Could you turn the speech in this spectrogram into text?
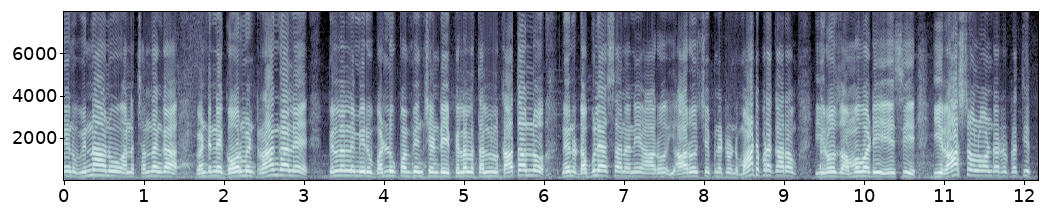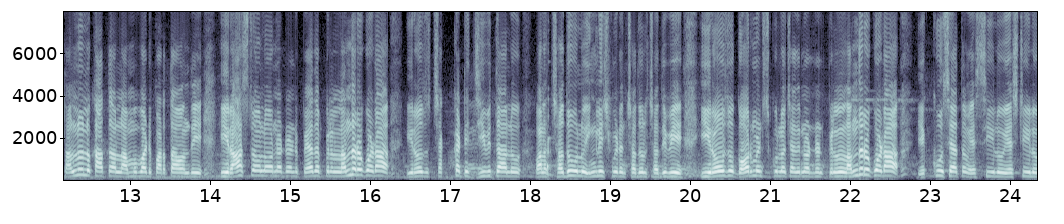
నేను విన్నాను అన్న చందంగా వెంటనే గవర్నమెంట్ రాగానే పిల్లల్ని మీరు బళ్ళకు పంపించండి పిల్లల తల్లుల ఖాతాల్లో నేను డబ్బులు వేస్తానని ఆ రోజు ఆ రోజు చెప్పినటువంటి మాట ప్రకారం ఈరోజు అమ్మఒడి వేసి ఈ రాష్ట్రంలో ఉన్న ప్రతి తల్లుల ఖాతాల్లో అమ్మఒడి పడతా ఉంది. ఈ రాష్ట్రంలో ఉన్నటువంటి పేద పిల్లలందరూ కూడా ఈరోజు చక్కటి జీవితాలు వాళ్ళ చదువులు ఇంగ్లీష్ మీడియం చదువులు చదివి ఈరోజు గవర్నమెంట్ స్కూల్లో చదివినటువంటి పిల్లలందరూ కూడా ఎక్కువ శాతం ఎస్సీలు ఎస్టీలు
